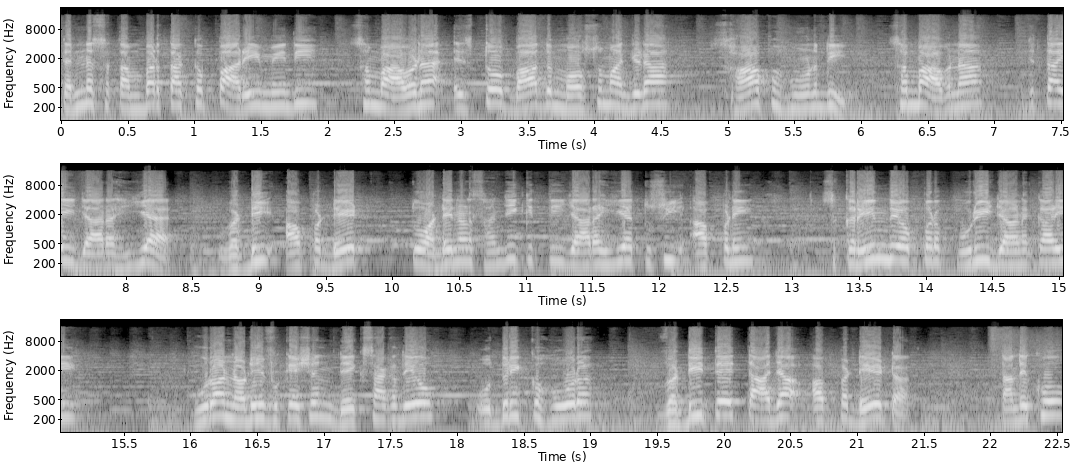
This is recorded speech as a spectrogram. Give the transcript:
3 ਸਤੰਬਰ ਤੱਕ ਭਾਰੀ ਮੀਂਹ ਦੀ ਸੰਭਾਵਨਾ, ਇਸ ਤੋਂ ਬਾਅਦ ਮੌਸਮ ਆ ਜਿਹੜਾ, ਸਾਫ਼ ਹੋਣ ਦੀ ਸੰਭਾਵਨਾ ਜਤਾਈ ਜਾ ਰਹੀ ਹੈ। ਵੱਡੀ ਅਪਡੇਟ ਤੁਹਾਡੇ ਨਾਲ ਸਾਂਝੀ ਕੀਤੀ ਜਾ ਰਹੀ ਹੈ। ਤੁਸੀਂ ਆਪਣੀ ਸਕਰੀਨ ਦੇ ਉੱਪਰ ਪੂਰੀ ਜਾਣਕਾਰੀ, ਪੂਰਾ ਨੋਟੀਫਿਕੇਸ਼ਨ ਦੇਖ ਸਕਦੇ ਹੋ। ਉਧਰ ਇੱਕ ਹੋਰ ਵੱਡੀ ਤੇ ਤਾਜ਼ਾ ਅਪਡੇਟ ਤਾਂ ਦੇਖੋ,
